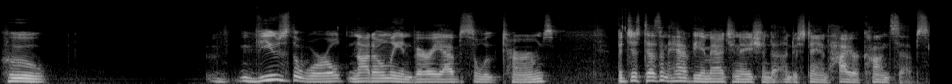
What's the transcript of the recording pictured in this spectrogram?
who views the world not only in very absolute terms, but just doesn't have the imagination to understand higher concepts.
